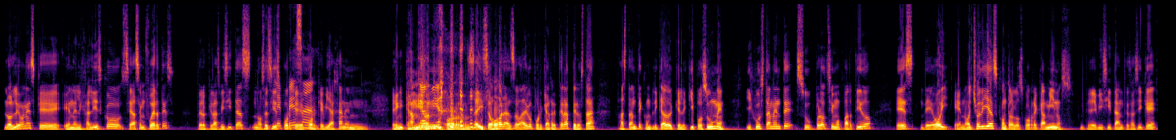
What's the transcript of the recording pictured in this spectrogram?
Los Leones que en el Jalisco se hacen fuertes, pero que las visitas, no sé si Le es porque, pesan. porque viajan en, en camión por seis horas o algo por carretera, pero está bastante complicado que el equipo sume. Y justamente su próximo partido es de hoy, en ocho días, contra los Correcaminos de visitantes. Así que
